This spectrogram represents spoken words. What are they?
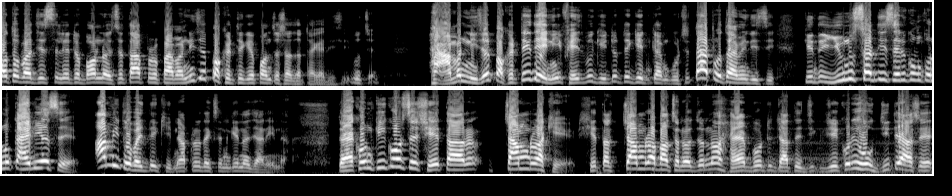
গতবার যে সিলেটে বন্যা হয়েছে তারপর আমার নিজের পকেট থেকে পঞ্চাশ হাজার টাকা দিছি, বুঝছেন? হ্যাঁ আমার নিজের পকেটেই দেয়নি ফেসবুক ইউটিউব থেকে ইনকাম করছি, তারপর তো আমি দিছি। কিন্তু ইউনুস স্যার দিয়েছে এরকম কোনো কাহিনী আছে? আমি তো ভাই দেখিনি, আপনারা দেখছেন কিনা জানি না। তো এখন কি করছে, সে তার চামড়াকে, সে তার চামড়া বাঁচানোর জন্য হ্যাঁ ভোট যাতে যে- যে করে হোক জিতে আসে,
